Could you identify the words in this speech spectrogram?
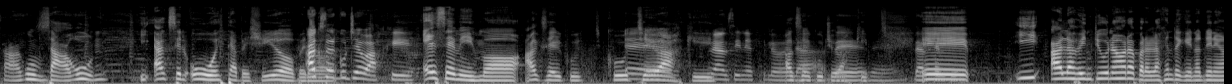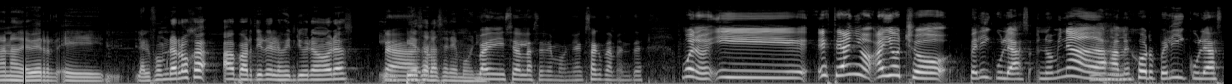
Sagún. Sagun y Axel, uh, este apellido, pero... Axel Kuchevaski. Ese mismo, Axel Ku- Kuchevaski. Eh, gran cinéfilo de Axel Kuchevaski. Eh, y a las 21 horas, para la gente que no tiene ganas de ver eh, la alfombra roja, a partir de las 21 horas Claro, empieza la Va a ceremonia. iniciar la ceremonia, exactamente. Bueno, y este año hay ocho películas nominadas a mejor películas,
